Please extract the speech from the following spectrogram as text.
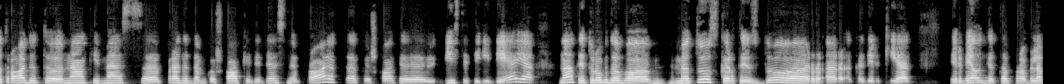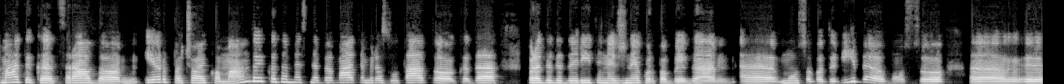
atrodytų, na, kai mes pradedam kažkokį didesnį projektą, kažkokią vystyti idėją, na, tai trukdavo metus, kartais du ar, ar kad ir kiek. Ir vėlgi ta problematika atsirado ir pačioj komandai, kada mes nebematėm rezultato, kada pradedi daryti, nežinai, kur pabaiga e, mūsų vadovybė, mūsų e,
